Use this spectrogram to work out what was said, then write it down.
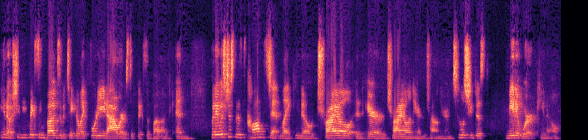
you know she'd be fixing bugs it would take her like 48 hours to fix a bug and but it was just this constant like you know trial and error trial and error trial and error until she just made it work you know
